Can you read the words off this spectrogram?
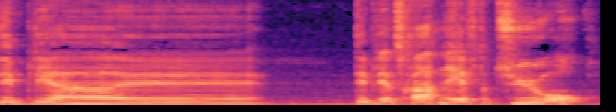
Det bliver, øh, det bliver 13 efter 20 år,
